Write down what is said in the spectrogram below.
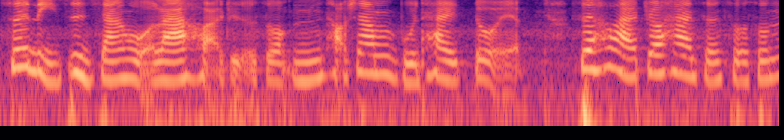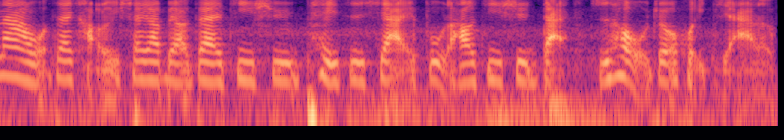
所以理智将我拉回来，觉得说：“嗯，好像不太对。”所以后来就和诊所说：“那我再考虑一下，要不要再继续配置下一副，然后继续戴。”之后我就回家了。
